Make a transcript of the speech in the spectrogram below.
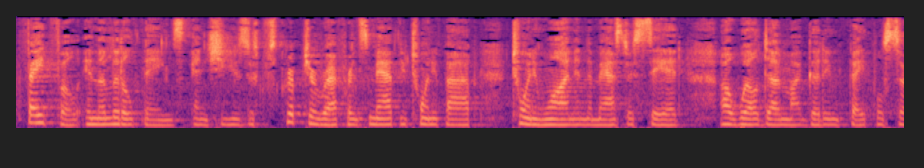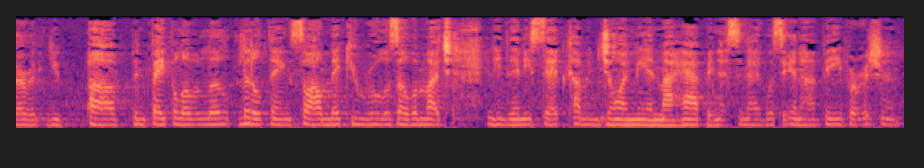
faithful in the little things. And she used a scripture reference, Matthew 25, 21, and the master said, oh, well done, my good and faithful servant. You've uh, been faithful over little, little, things, so I'll make you rulers over much. And then he said, come and join me in my happiness. And that was the NIV version.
